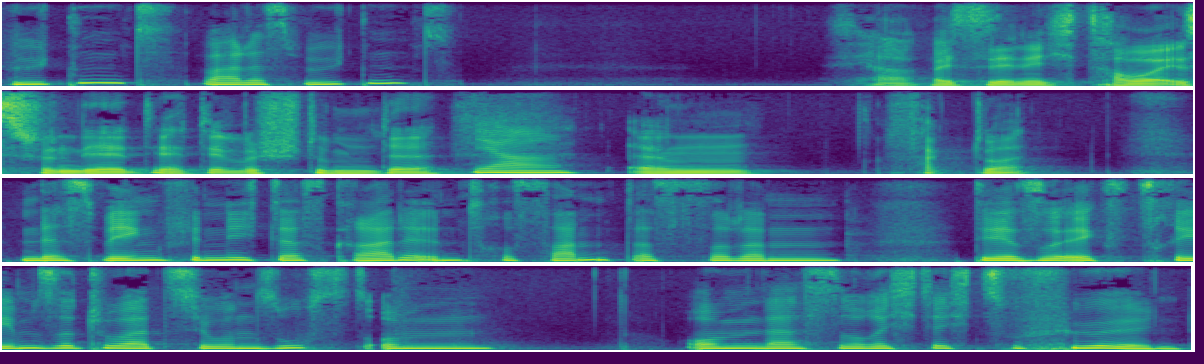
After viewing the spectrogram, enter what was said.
wütend? War das wütend? Ja, weiß ich nicht. Trauer ist schon der, der, der bestimmte Ja. ähm, Faktor. Und deswegen finde ich das gerade interessant, dass du dann dir so Extremsituationen suchst, um, um das so richtig zu fühlen.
